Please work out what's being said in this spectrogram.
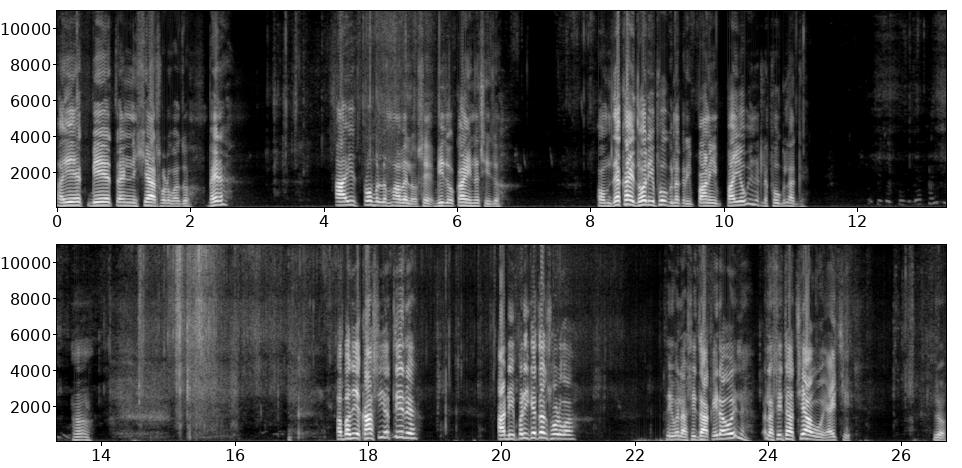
એક બે ત્રણ ને ચાર છોડવા જો. ભાઈ આ એ જ પ્રોબ્લેમ આવેલો છે. બીજો કાંઈ નથી જો. આમ દેખાય ધોરી ફૂગ નકરી, પાણી પાયો હોય ને એટલે ફૂગ લાગે. હા. આ બધી ખાંસી હતી ને. આડી પડી ગયા છોડવા. એ પેલા સીધા કર્યા હોય ને, એટલે સીધા થયા હોય અહીંથી જો.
